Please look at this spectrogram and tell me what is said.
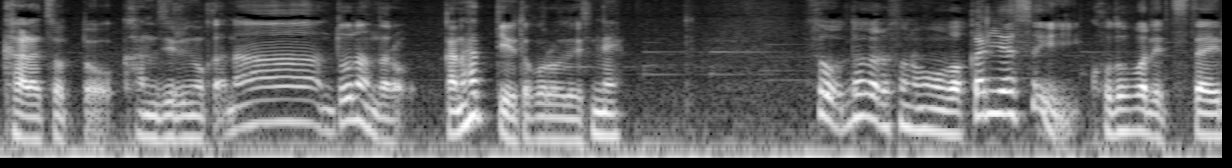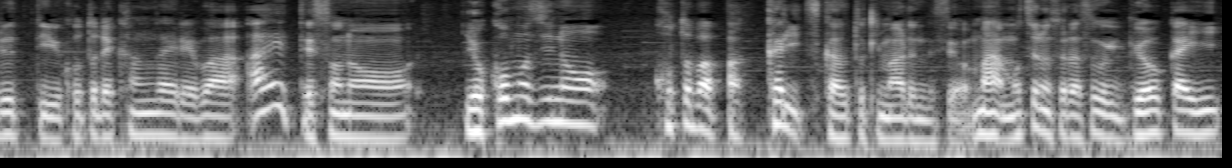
からちょっと感じるのかな、どうなんだろうかなっていうところですね。そう、だからその分かりやすい言葉で伝えるっていうことで考えれば、あえてその横文字の言葉ばっかり使う時もあるんですよ。まあもちろんそれはすごい業界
